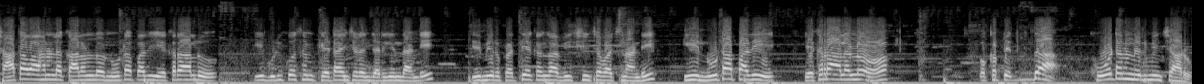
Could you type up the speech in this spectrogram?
శాతవాహనుల కాలంలో నూట పది ఎకరాలు ఈ గుడి కోసం కేటాయించడం జరిగిందండి. ఇది మీరు ప్రత్యేకంగా వీక్షించవచ్చునండి. ఈ నూట పది ఎకరాలలో ఒక పెద్ద కోటను నిర్మించారు.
